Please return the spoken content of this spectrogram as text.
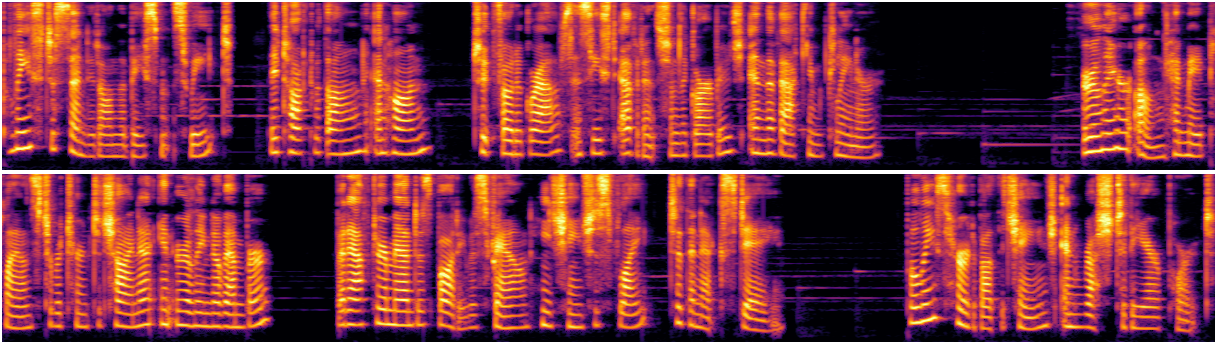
Police descended on the basement suite. They talked with Ung and Han, took photographs, and seized evidence from the garbage and the vacuum cleaner. Earlier, Ung had made plans to return to China in early November, but after Amanda's body was found, he changed his flight to the next day. Police heard about the change and rushed to the airport.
